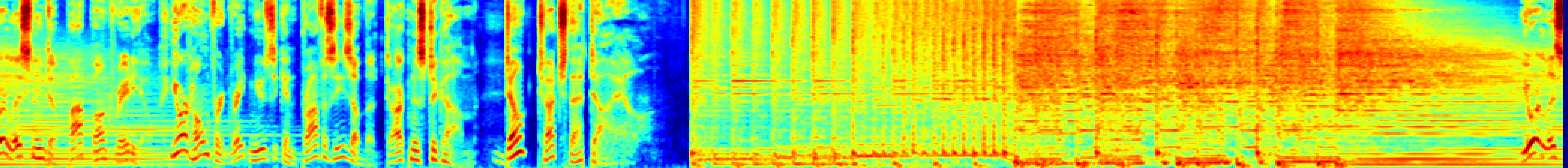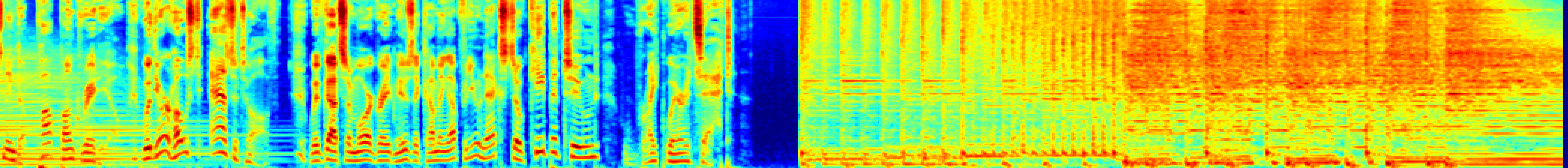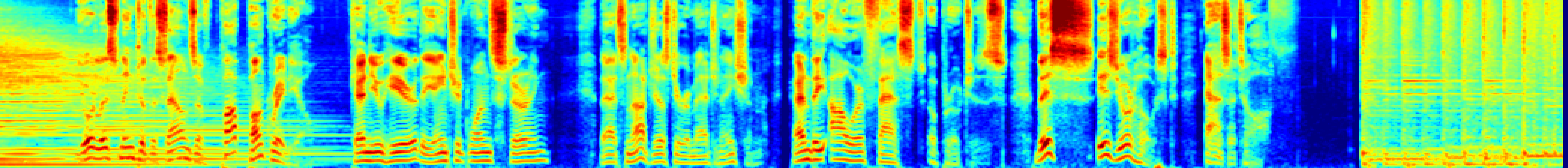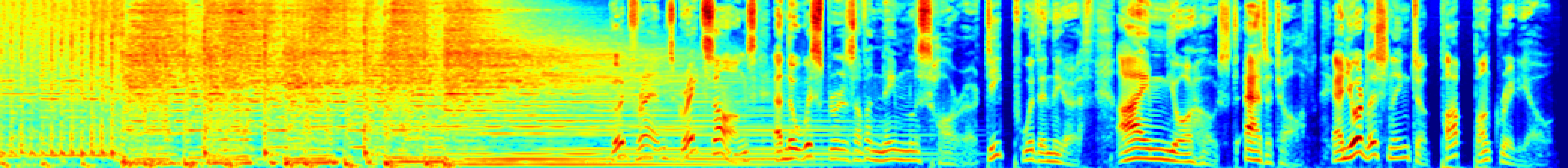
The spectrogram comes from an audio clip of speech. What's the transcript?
You're listening to Pop Punk Radio, your home for great music and prophecies of the darkness to come. Don't touch that dial. You're listening to Pop Punk Radio with your host, Azathoth. We've got some more great music coming up for you next, so keep it tuned right where it's at. You're listening to the sounds of Pop Punk Radio. Can you hear the ancient ones stirring? That's not just your imagination. And the hour fast approaches. This is your host, Azathoth. Good friends, great songs, and the whispers of a nameless horror deep within the earth. I'm your host, Azathoth, and you're listening to Pop Punk Radio.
